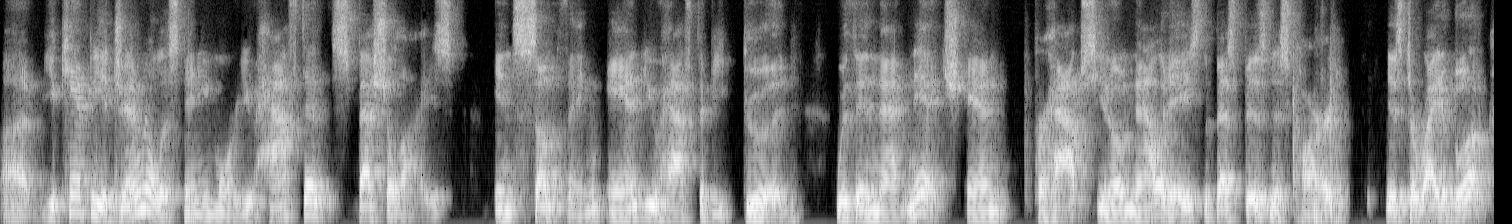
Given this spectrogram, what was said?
uh, you can't be a generalist anymore. You have to specialize in something and you have to be good within that niche. And perhaps, you know, nowadays the best business card is to write a book.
